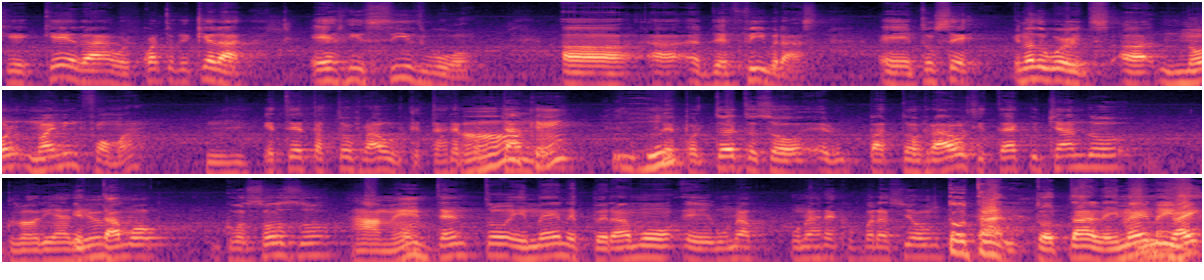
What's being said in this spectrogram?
que queda, o el cuarto que queda, es residuo ah, ah, de fibras. Eh, entonces, in other words, ah, no, no hay linfoma. Este es el pastor Raúl que está reportando. ok. Reportó esto. So, el pastor Raúl, si está escuchando, Gloria a Dios. estamos gozosos, Amén. contentos, amén. Esperamos eh, una, una recuperación Total. total, amén. Amén. Right?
